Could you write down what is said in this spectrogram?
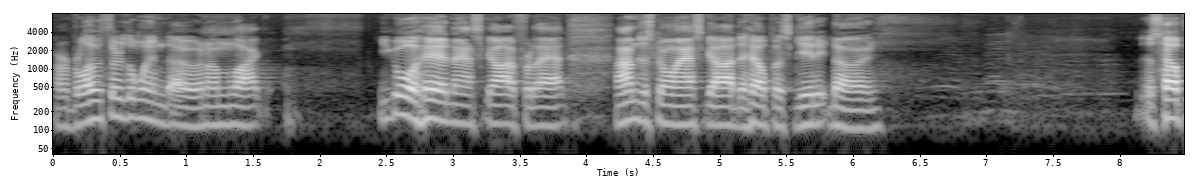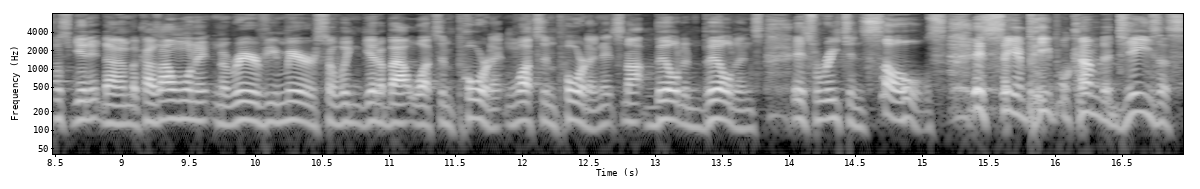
or blow through the window. And I'm like, you go ahead and ask God for that. I'm just going to ask God to help us get it done. Just help us get it done because I want it in the rearview mirror so we can get about what's important. And what's important, it's not building buildings, it's reaching souls. It's seeing people come to Jesus.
